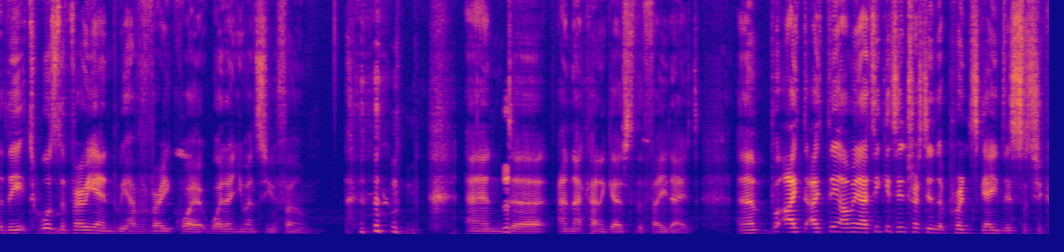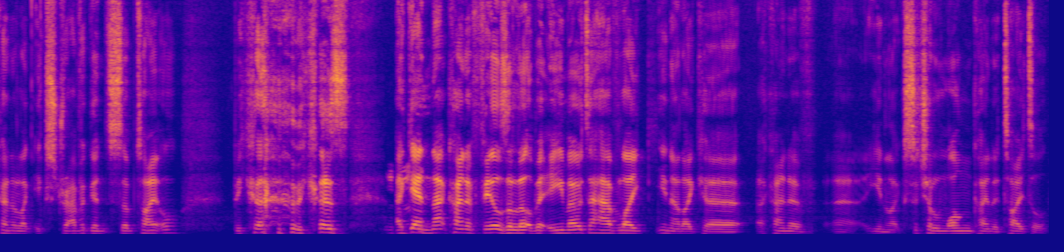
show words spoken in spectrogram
the towards the very end we have a very quiet why don't you answer your phone? And uh, and that kind of goes to the fade out. Um, but I, I think I mean I think it's interesting that Prince gave this such a kind of like extravagant subtitle because because again that kind of feels a little bit emo to have like you know like a, a kind of uh, you know like such a long kind of title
